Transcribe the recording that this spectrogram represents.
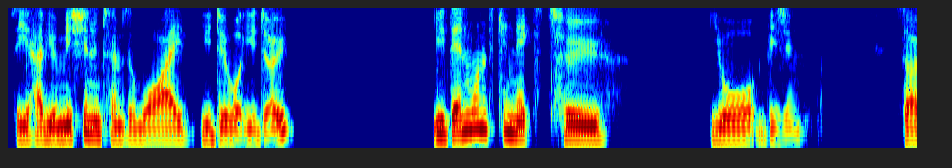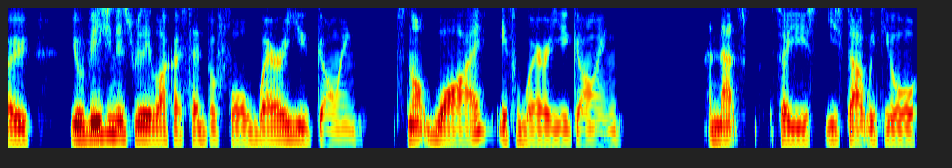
So you have your mission in terms of why you do what you do. You then want to connect to your vision. So your vision is really, like I said before, where are you going? It's not why, it's where are you going? And that's so you you start with your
